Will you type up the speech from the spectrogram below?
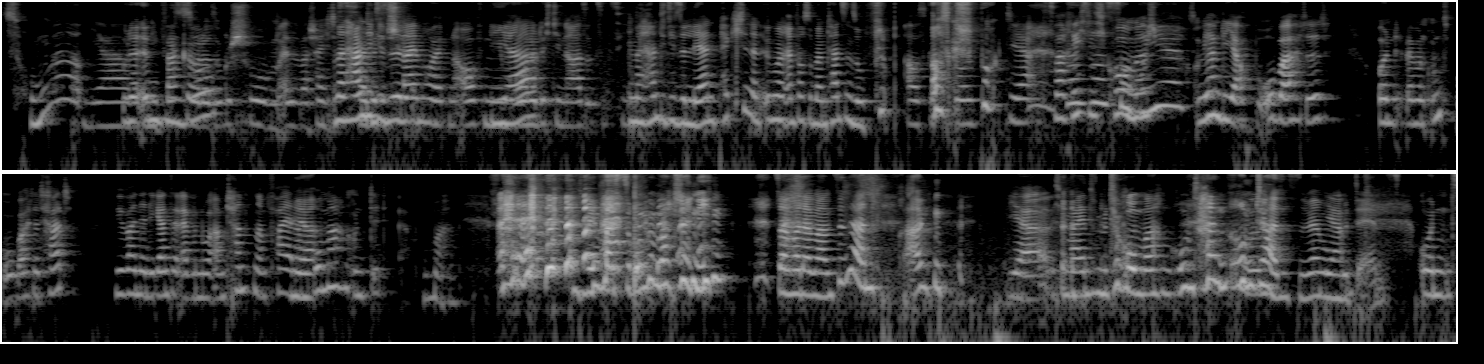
Zunge? Ja, Oder irgendwie Backe so. oder so geschoben. Also wahrscheinlich Und dann haben halt die den diese- Schleimhäuten aufnehmen, Ja. ohne durch die Nase zu ziehen. Und dann haben die diese leeren Päckchen dann irgendwann einfach so beim Tanzen so flupp Ausgespuckt. ausgespuckt. Ja, das war Das richtig war so komisch. weird. Und wir haben die ja auch beobachtet. Und wenn man uns beobachtet hat, wir waren ja die ganze Zeit einfach nur am Tanzen, am Feiern, Ja. am Rummachen und äh, rummachen. Mit wem hast du rumgemacht, Janine? Sollen wir da mal am Zindern fragen? Ja, ich meinte mit rummachen, rumtanzen. Rumtanzen, wir haben Ja. rumgedanced. Und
